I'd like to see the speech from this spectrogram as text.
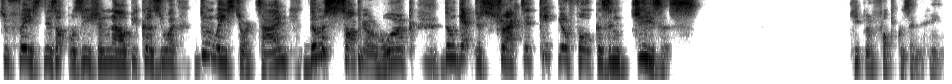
to face this opposition now because you are, don't waste your time. Don't stop your work. Don't get distracted. Keep your focus in Jesus. Keep your focus in him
